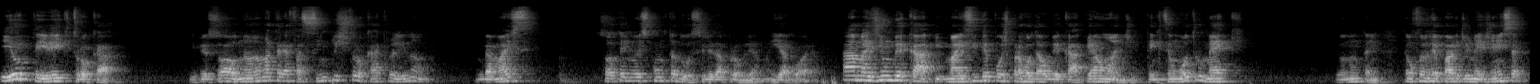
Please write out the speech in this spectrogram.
eu terei que trocar e pessoal, não é uma tarefa simples trocar aquilo ali, não. Ainda mais só tenho esse computador, se ele dá problema. E agora? Ah, mas e um backup? Mas e depois para rodar o backup? Aonde? Tem que ser um outro Mac. Eu não tenho. Então foi um reparo de emergência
